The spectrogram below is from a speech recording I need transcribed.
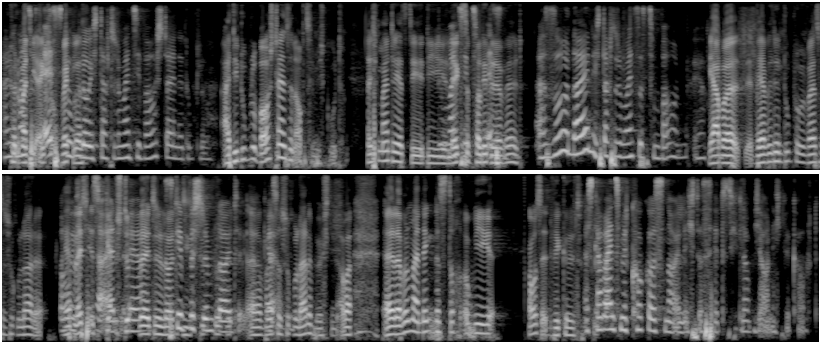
Ah, könnte man die eigentlich auch weglassen. Ich dachte, du meinst die Bausteine Duplo. Ah, die Duplo-Bausteine sind auch ziemlich gut. Ich meinte jetzt die, die längste Palette der Welt. Ach so, nein, ich dachte, du meinst das zum Bauen. Ja, okay. ja aber wer will den Duplo mit weißer Schokolade? Oh, ja, vielleicht es gibt ein, bestimmt ja. welche Leute, es gibt die bestimmt Duplo Leute. mit äh, weißer. Schokolade möchten. Aber äh, da würde man denken, das ist doch irgendwie ausentwickelt. Es gab eins mit Kokos neulich, das hätte ich, glaube ich, auch nicht gekauft.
